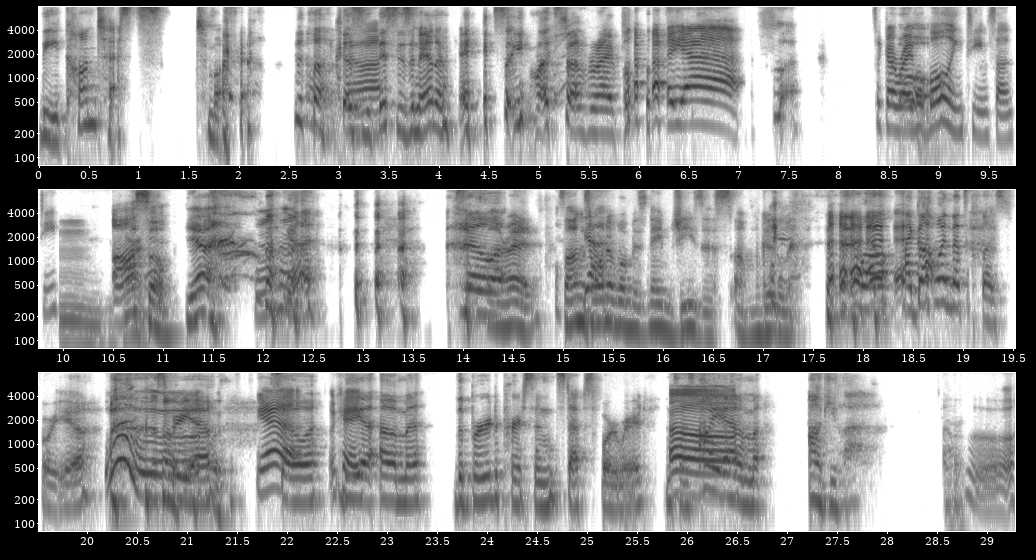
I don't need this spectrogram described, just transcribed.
the contests tomorrow. Because God. this is an anime, so you must have rivals. yeah. It's like our rival Oh. bowling team, Santi. Mm, awesome. Yeah. Yeah. So, All right. As long as yeah. one of them is named Jesus, I'm good with. well, I got one that's close for you. Just for you. yeah. So okay. the, um, the bird person steps forward and says, Oh. I am Aguila. Ooh.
